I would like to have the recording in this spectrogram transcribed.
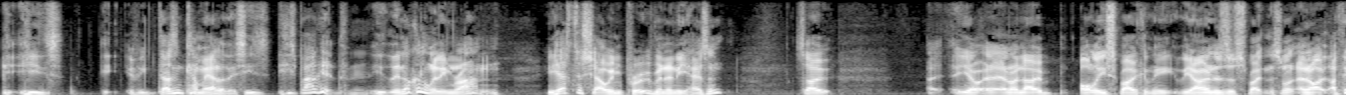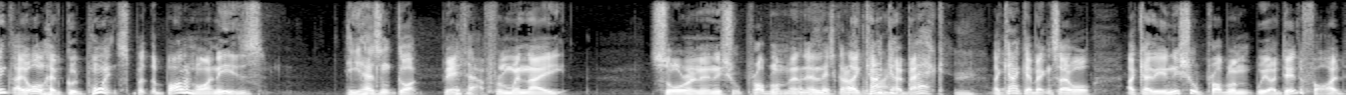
he's if he doesn't come out of this, he's he's buggered. He- they're not going to let him run. He has to show improvement, and he hasn't. So, uh, you know, and I know Ollie's spoken, the, the owners have spoken this morning, and I, I think they all have good points. But the bottom line is, he hasn't got better from when they saw an initial problem, and, and first got off they the can't plane. go back. They can't go back and say, well, okay, the initial problem we identified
